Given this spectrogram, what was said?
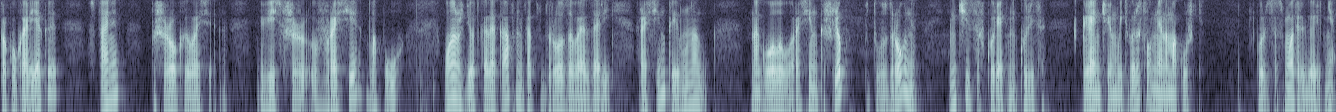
прокукарекает, встанет по широкой лосе, весь в, шир... в росе лопух. Он ждет, когда капнет оттуда розовая от зари росинка ему на, на голову. Росинка шлеп, петух вздрогнет и мчится в курятник курица. Глянь, что-нибудь выросло у меня на макушке. Курица смотрит, говорит, не.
